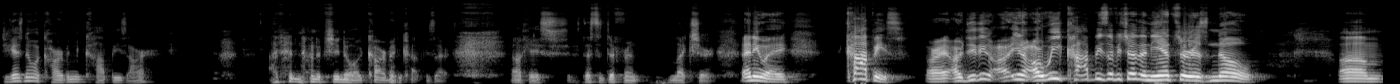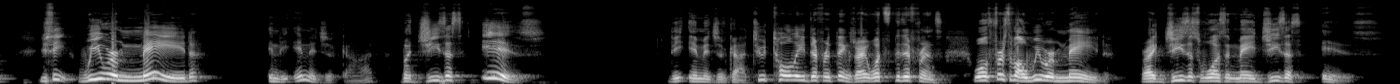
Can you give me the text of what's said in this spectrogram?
Do you guys know what carbon copies are? I bet none of you know what carbon copies are. Okay, that's a different lecture. Anyway, copies. All right. Are, do you think, are, you know, are we copies of each other? And the answer is no. Um, you see, we were made in the image of God, but Jesus is the image of God. Two totally different things, right? What's the difference? Well, first of all, we were made, right? Jesus wasn't made. Jesus is.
